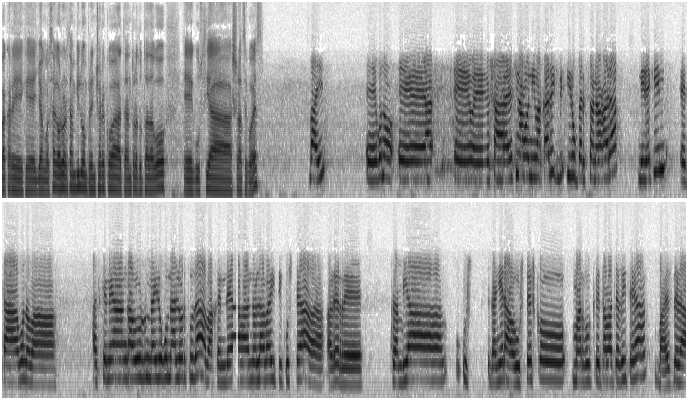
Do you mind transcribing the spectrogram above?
bakarrik eh, joango, za gaur hartan Bilbon prentxorrekoa eta antolatuta dago e, guztia salatzeko, ez? Bai, e, bueno, e, e, e, oza, ez nago ni bakarrik hiru pertsona gara, nirekin, eta, bueno, ba, azkenean gaur nahi duguna lortu da, ba, jendea nola bait ikustea, a ber, e, tranbia gainera ustezko margoketa bat egitea, ba, ez dela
